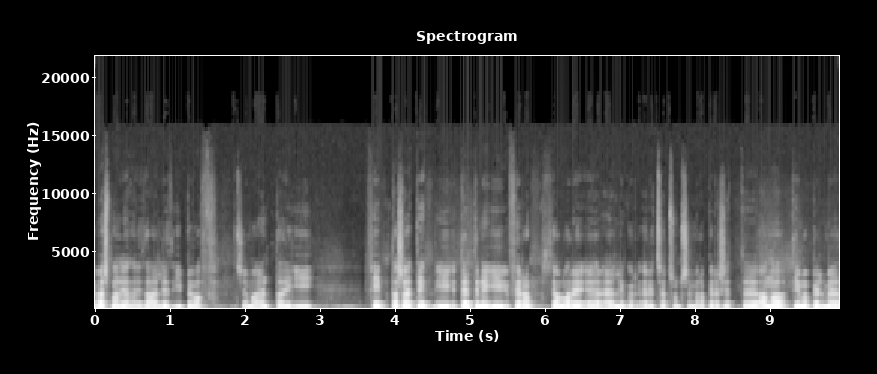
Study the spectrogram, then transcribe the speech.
Vestmanni, það er það lið IBVF sem að endaði í fymta sæti í deildinni í fyrra. Þjálfari er Erlingur Richardson sem er að byrja sitt uh, annað tímabil með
